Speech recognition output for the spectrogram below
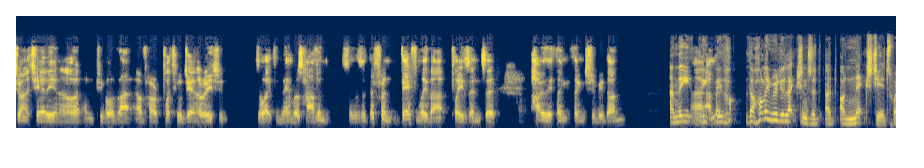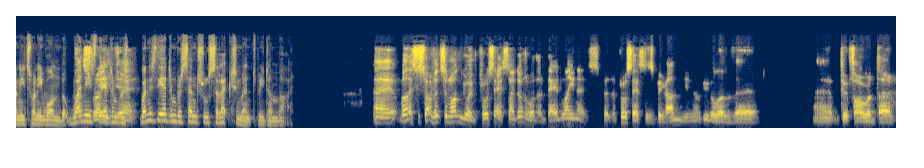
Joanna Cherry and, other, and people of that of her political generation as elected members haven't. So there's a different, definitely that plays into how they think things should be done. And the uh, the, the, the, Holyrood elections are, are, are, next year, 2021. But when is right, the Edinburgh yeah. when is the Edinburgh Central selection meant to be done by? Uh, well, it's a sort of it's an ongoing process. I don't know what their deadline is, but the process has begun. You know, people have uh, uh, put forward their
